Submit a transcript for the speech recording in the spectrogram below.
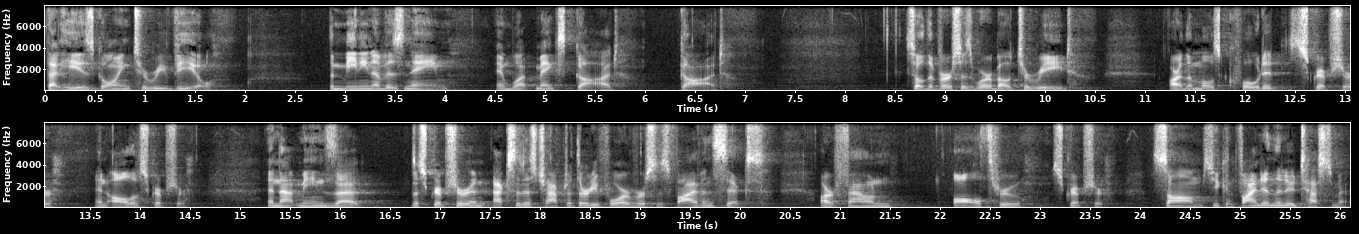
that he is going to reveal the meaning of his name and what makes God God. So, the verses we're about to read are the most quoted scripture in all of Scripture. And that means that the scripture in Exodus chapter 34, verses 5 and 6, are found all through Scripture. Psalms, you can find it in the New Testament.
